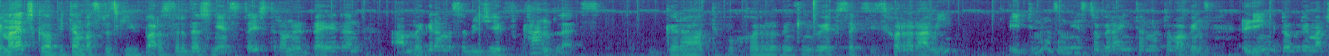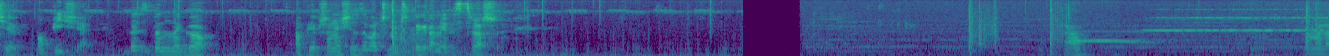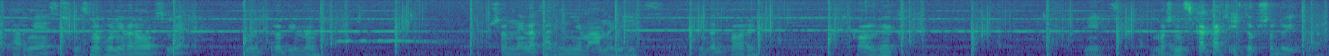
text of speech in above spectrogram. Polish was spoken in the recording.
Siemaneczko, witam was wszystkich bardzo serdecznie. Z tej strony D1, a my gramy sobie dzisiaj w Candlets. Gra typu horror, więc ląduje w sekcji z horrorami. I tym razem nie jest to gra internetowa, więc link do gry macie w opisie. Bez zbędnego opieprzenia się zobaczymy, czy ta gra mnie wystraszy. A? Mamy latarnię, jesteśmy znowu, nie wiadomo w sumie my tu robimy. Żadnej latarni nie mamy, nic. Inwentory. Cokolwiek. Nic. Możemy skakać, iść do przodu i tyle.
